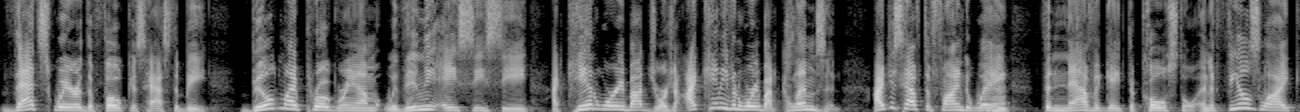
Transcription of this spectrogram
that's where the focus has to be. Build my program within the ACC. I can't worry about Georgia. I can't even worry about Clemson. I just have to find a way mm-hmm. to navigate the coastal. And it feels like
